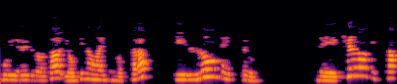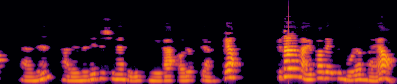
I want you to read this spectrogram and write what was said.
뭐 예를 들어서 여기 나와 있는 것처럼 킬로메트로, 네, 킬로미터라는 발음을 해주시면 되겠습니다. 어렵지 않고요. 그 다음 알파벳은 뭐였나요?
